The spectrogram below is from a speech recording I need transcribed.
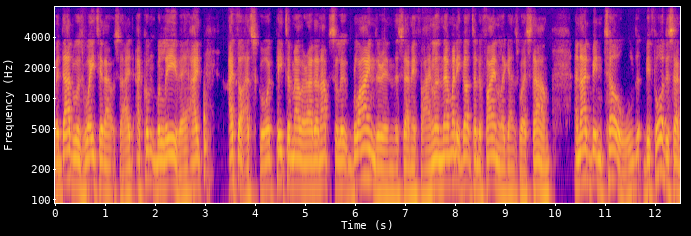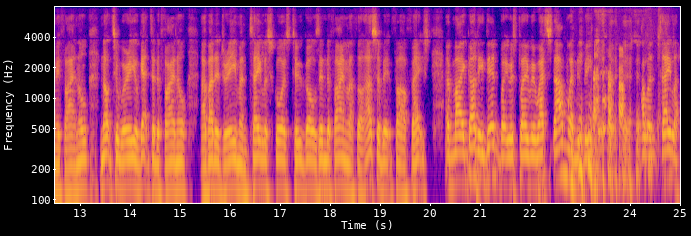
my dad was waiting outside. I couldn't believe it. I I thought I'd scored. Peter Mellor had an absolute blinder in the semi final, and then when it got to the final against West Ham. And I'd been told before the semi final not to worry, you'll get to the final. I've had a dream, and Taylor scores two goals in the final. I thought that's a bit far fetched. And my God, he did, but he was playing with West Ham when they beat Alan Taylor.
